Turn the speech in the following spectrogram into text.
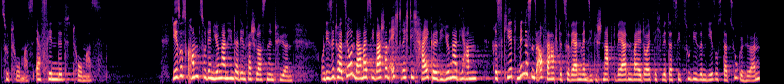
zu Thomas. Er findet Thomas. Jesus kommt zu den Jüngern hinter den verschlossenen Türen. Und die Situation damals, die war schon echt richtig heikel. Die Jünger, die haben riskiert, mindestens auch verhaftet zu werden, wenn sie geschnappt werden, weil deutlich wird, dass sie zu diesem Jesus dazugehören.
